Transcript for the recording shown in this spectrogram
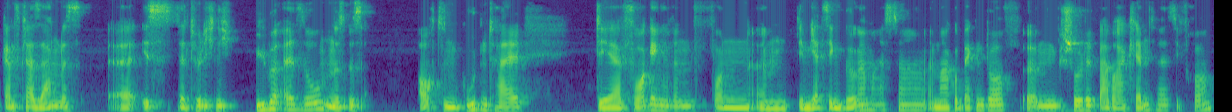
ganz klar sagen, das äh, ist natürlich nicht überall so und das ist auch zu einem guten Teil der Vorgängerin von ähm, dem jetzigen Bürgermeister Marco Beckendorf ähm, geschuldet. Barbara Klemmt heißt die Frau.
